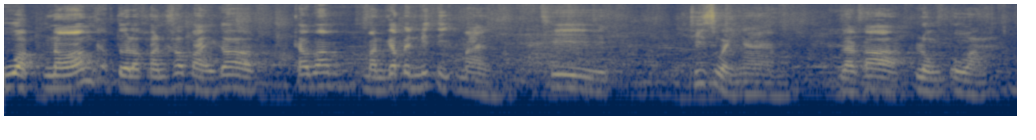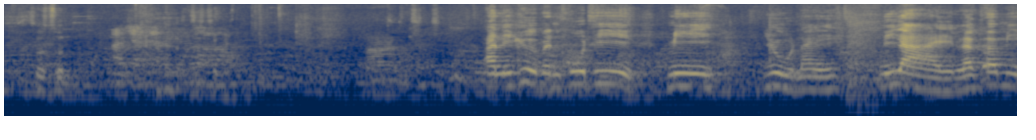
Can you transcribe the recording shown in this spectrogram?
บวกน้องกับตัวละครเข้าไปก็ก็ว่ามันก็เป็นมิติใหม่ที่ที่สวยงาม แล้วก็ลงตัวสุดๆ อันนี้คือเป็นคู่ที่มี อยู่ในนิยายแล้วก็มี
